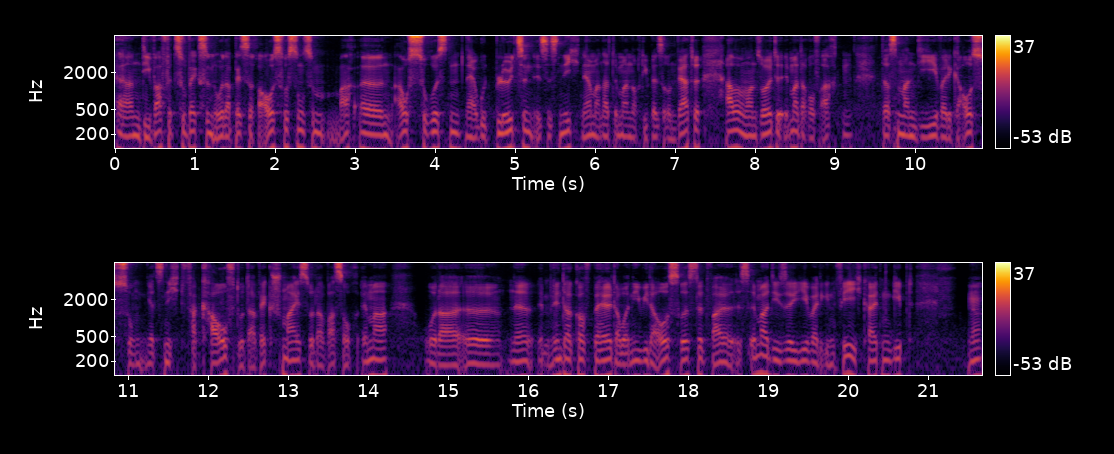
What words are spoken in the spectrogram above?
die Waffe zu wechseln oder bessere Ausrüstung zu äh, auszurüsten. Naja gut, Blödsinn ist es nicht, ne? man hat immer noch die besseren Werte, aber man sollte immer darauf achten, dass man die jeweilige Ausrüstung jetzt nicht verkauft oder wegschmeißt oder was auch immer oder äh, ne, im Hinterkopf behält, aber nie wieder ausrüstet, weil es immer diese jeweiligen Fähigkeiten gibt. Ne?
